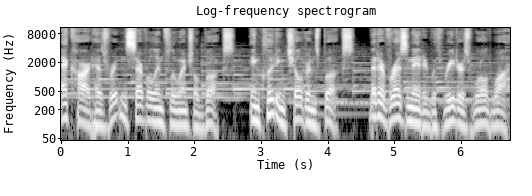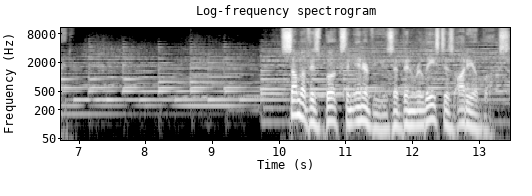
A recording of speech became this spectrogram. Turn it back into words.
Eckhart has written several influential books, including children's books, that have resonated with readers worldwide. Some of his books and interviews have been released as audiobooks.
